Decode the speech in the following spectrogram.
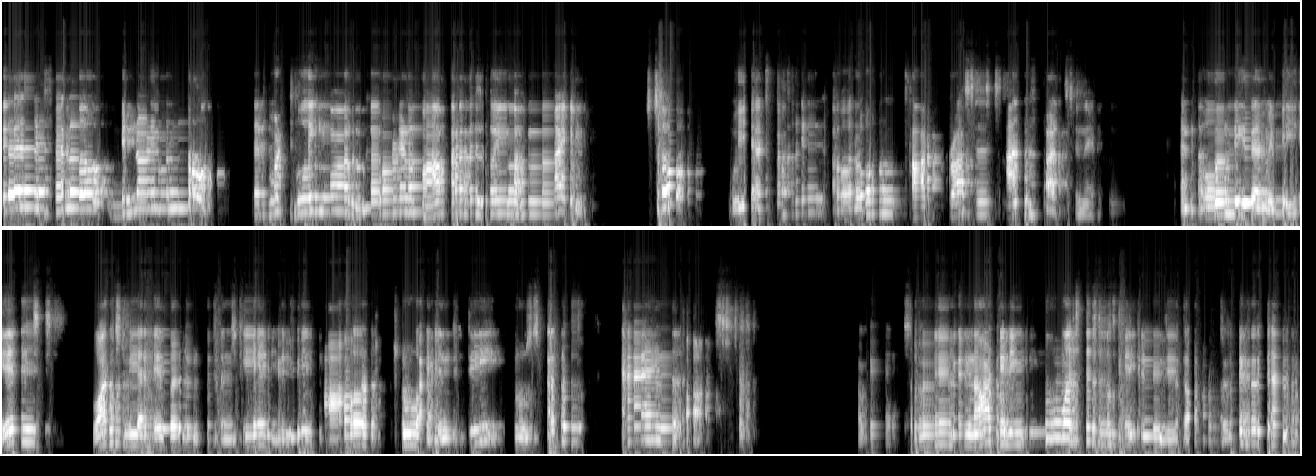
Whereas that fellow did not even know that what's going on, what kind of Mahabharata is going on in my life. So we are suffering our own thought process, unfortunately. And the only remedy is once we are able to differentiate between our true identity, true self, and the thoughts. Okay, so we're not getting too much associated with the thoughts. Like for example,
